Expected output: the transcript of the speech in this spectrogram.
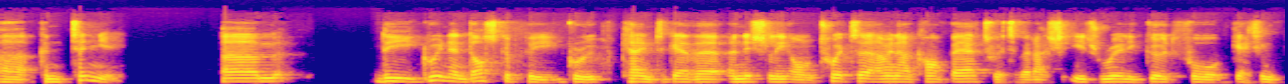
uh, continue. Um, the Green Endoscopy group came together initially on Twitter. I mean, I can't bear Twitter, but actually, it's really good for getting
